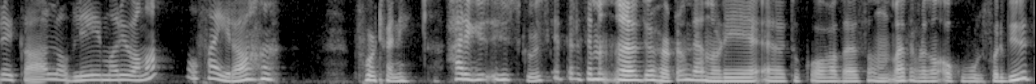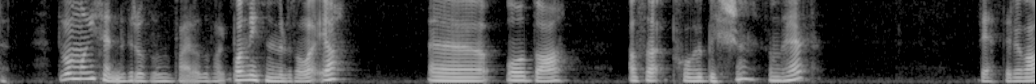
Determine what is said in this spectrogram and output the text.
røyka lovlig marihuana og feira 420. Herregud, husker du si, men eh, Du har hørt om det når de eh, tok og hadde sånn, hva heter det sånn alkoholforbud Det var mange kjendiser også som feira det, faktisk. på 1900-tallet? Ja. Eh, og da Altså prohibition, som det het. Vet dere hva?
